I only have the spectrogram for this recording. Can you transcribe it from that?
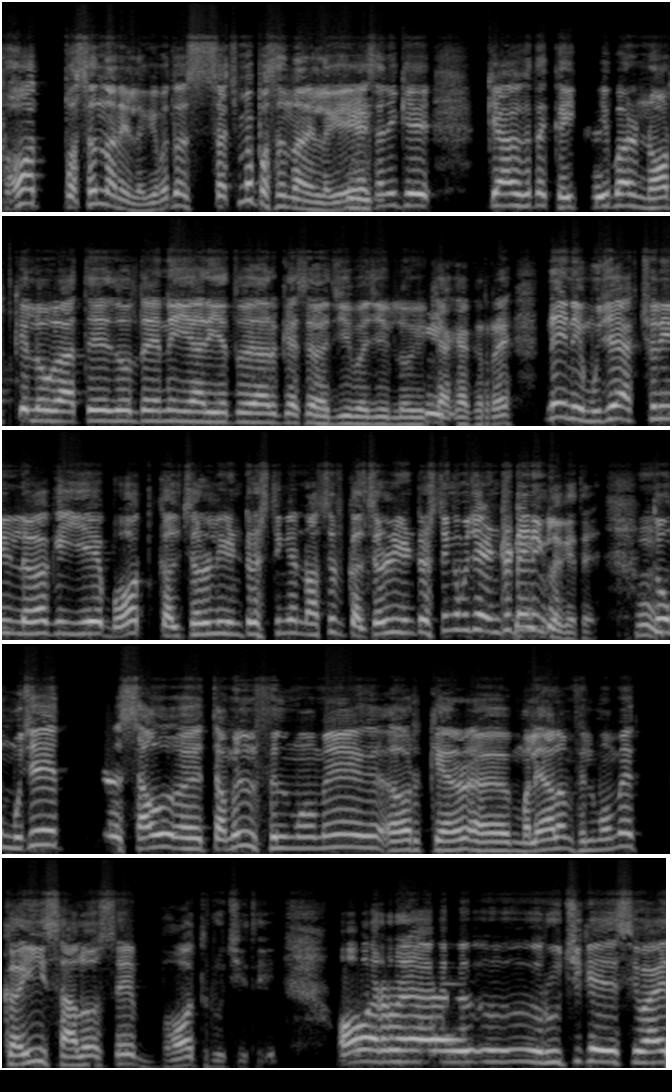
बहुत पसंद आने लगे मतलब सच में पसंद आने लगे। ऐसा नहीं कि क्या होता है कई कई बार नॉर्थ के लोग आते हैं बोलते हैं नहीं यार ये तो यार कैसे अजीब अजीब लोग क्या क्या कर रहे हैं? नहीं नहीं मुझे एक्चुअली लगा कि ये बहुत कल्चरली इंटरेस्टिंग है नॉट सिर्फ़ कल्चरली इंटरेस्टिंग है मुझे एंटरटेनिंग लगे थे। तो मुझे साउथ तमिल फ़िल्मों में और मलयालम फ़िल्मों में कई सालों से बहुत रुचि थी। और रुचि के सिवाय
